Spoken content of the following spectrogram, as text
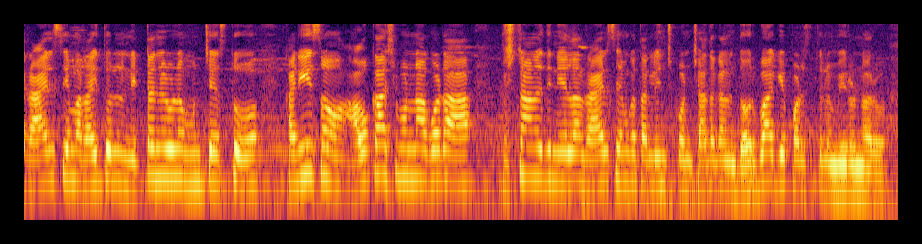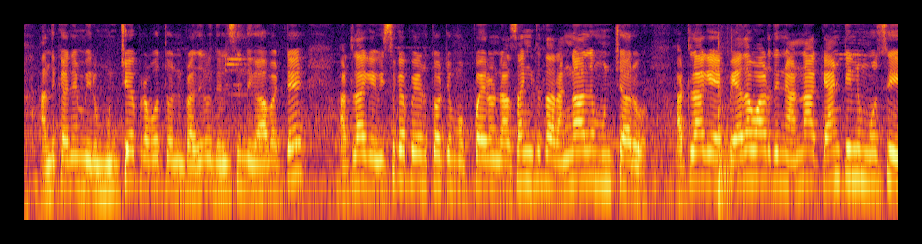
రాయలసీమ రైతులను నిట్ట నిలువున ముంచేస్తూ కనీసం అవకాశం ఉన్నా కూడా కృష్ణానది నీళ్ళను రాయలసీమకు తరలించుకొని చేతగలని దౌర్భాగ్య పరిస్థితులు మీరున్నారు. అందుకనే మీరు ముంచే ప్రభుత్వాన్ని ప్రజలకు తెలిసింది కాబట్టే అట్లాగే ఇసుక పేరుతోటి ముప్పై రెండు అసంఘటిత రంగాలను ముంచారు. అట్లాగే పేదవాడిని అన్నా క్యాంటీన్లు మూసి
